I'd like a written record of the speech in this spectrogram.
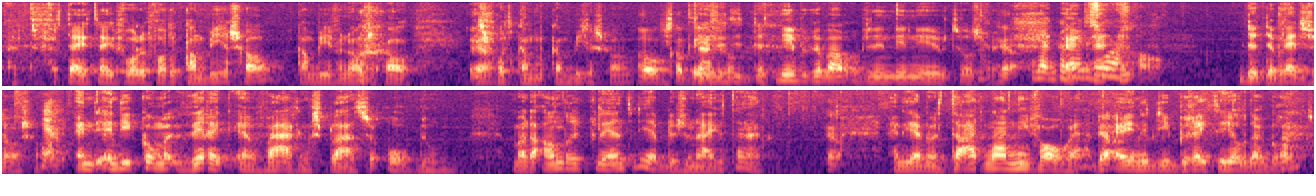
Het vertelt tegenwoordig voor de Kambierschool. Kambier van Noordschool is voor het Kambierschool. Oh, Dus Kambierschool. dat- Dat nieuwe gebouw op de, die nieuwe Tulsweg. Ja. Ja, brede zorgschool. De, de brede zorgschool. Ja. En, die- en die komen werkervaringsplaatsen opdoen. Maar de andere cliënten die hebben dus hun eigen taak. Ja. En die hebben een taak naar niveau. Hè? De Ja. ene die breekt de hele dag brood.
